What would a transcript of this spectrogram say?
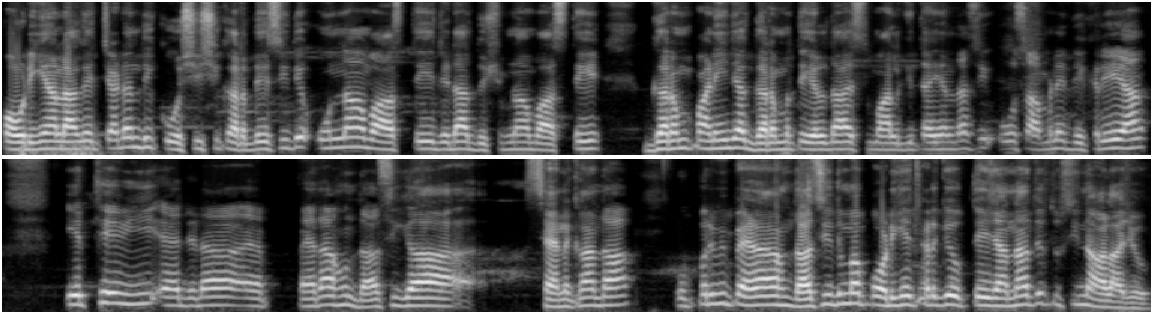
ਪੌੜੀਆਂ ਲਾ ਕੇ ਚੜਨ ਦੀ ਕੋਸ਼ਿਸ਼ ਕਰਦੇ ਸੀ ਤੇ ਉਹਨਾਂ ਵਾਸਤੇ, ਜਿਹੜਾ ਦੁਸ਼ਮਣਾਂ ਵਾਸਤੇ ਗਰਮ ਪਾਣੀ ਜਾਂ ਗਰਮ ਤੇਲ ਦਾ ਇਸਤੇਮਾਲ ਕੀਤਾ ਜਾਂਦਾ ਸੀ, ਉਹ ਸਾਹਮਣੇ ਦਿਖ ਰਹੇ ਆ। ਇੱਥੇ ਵੀ ਜਿਹੜਾ ਪੈਦਾ ਹੁੰਦਾ ਸੀਗਾ ਸੈਨਿਕਾਂ ਦਾ, ਉੱਪਰ ਵੀ ਪੈਦਾ ਹੁੰਦਾ ਸੀ ਤੇ ਮੈਂ ਪੌੜੀਆਂ ਚੜ ਕੇ ਉੱਤੇ ਜਾਣਾ ਤੇ ਤੁਸੀਂ ਨਾਲ ਆ ਜਾਓ।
